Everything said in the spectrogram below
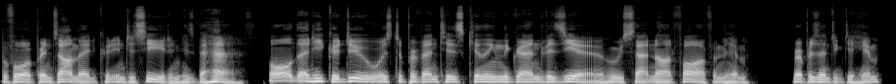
before Prince Ahmed could intercede in his behalf. All that he could do was to prevent his killing the Grand Vizier, who sat not far from him, representing to him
